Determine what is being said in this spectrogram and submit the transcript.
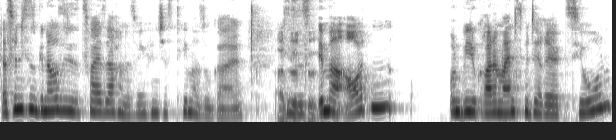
das finde ich sind genauso diese zwei Sachen. Deswegen finde ich das Thema so geil. Also Dieses immer outen und wie du gerade meinst mit der Reaktion.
